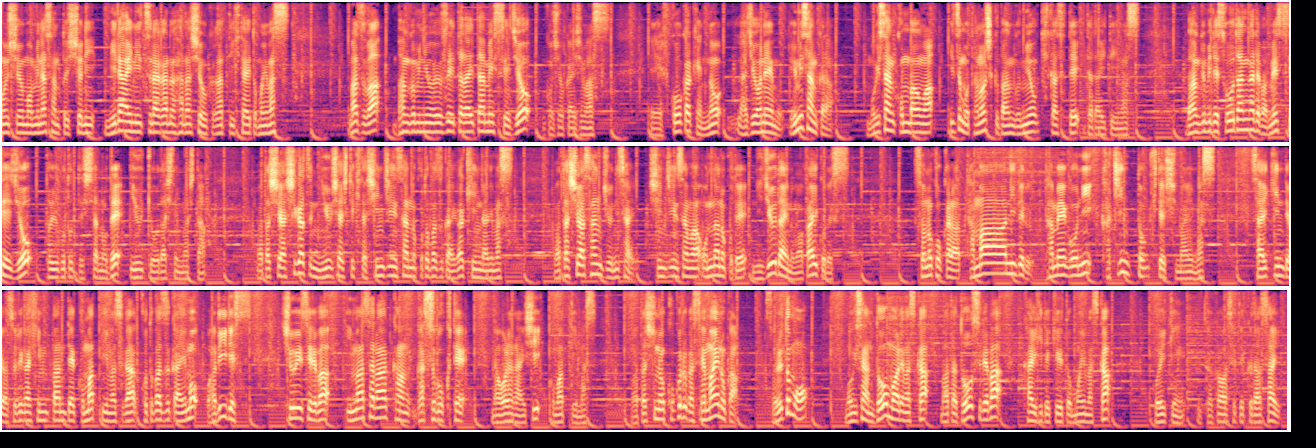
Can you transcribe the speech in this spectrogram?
今週も皆さんと一緒に未来につながる話を伺っていきたいと思います。まずは番組にお寄せいただいたメッセージをご紹介します、えー福岡県のラジオネームゆみさんから。森さんこんばんは。いつも楽しく番組を聞かせていただいています。番組で相談があればメッセージをということでしたので勇気を出してみました。私は4月に入社してきた新人さんの言葉遣いが気になります。私は32歳。新人さんは女の子で20代の若い子です。その子からたまに出るタメ語にカチンときてしまいます。最近ではそれが頻繁で困っていますが言葉遣いも悪いです。注意すれば今更感がすごくて治らないし困っています。私の心が狭いのかそれとも茂木さんどう思われますか？またどうすれば回避できると思いますか？ご意見伺わせてください。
